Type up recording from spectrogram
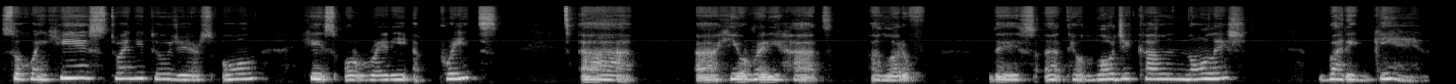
So when he is 22 years old, he's already a priest. Uh, uh, he already had a lot of this uh, theological knowledge. But again,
